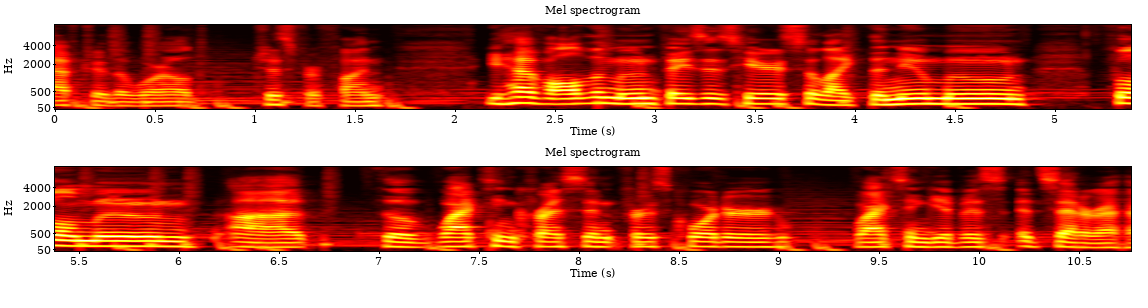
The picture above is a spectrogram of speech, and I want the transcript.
after the world just for fun. You have all the moon phases here, so like the new moon, full moon, uh, the waxing crescent, first quarter, waxing gibbous, etc.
